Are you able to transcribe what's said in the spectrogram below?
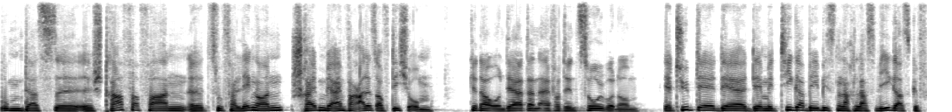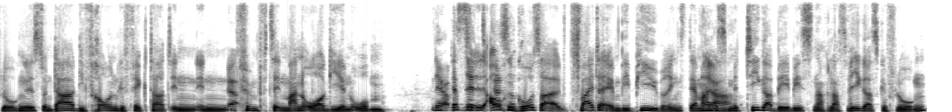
um das äh, Strafverfahren äh, zu verlängern, schreiben wir einfach alles auf dich um. Genau, und der hat dann einfach den Zoo übernommen. Der Typ, der, der, der mit Tigerbabys nach Las Vegas geflogen ist und da die Frauen gefickt hat in, in Ja. 15 Mann Orgien oben. Ja, Das ist auch ein großer, zweiter MVP übrigens. Der Mann Ja. ist mit Tigerbabys nach Las Vegas geflogen.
